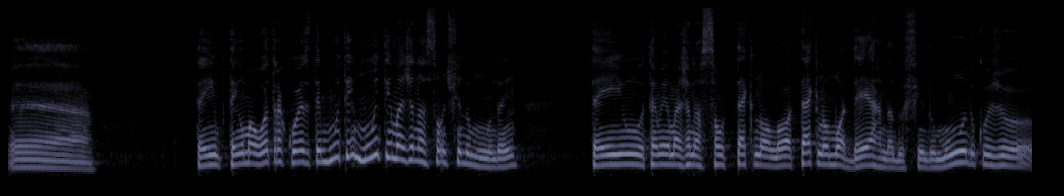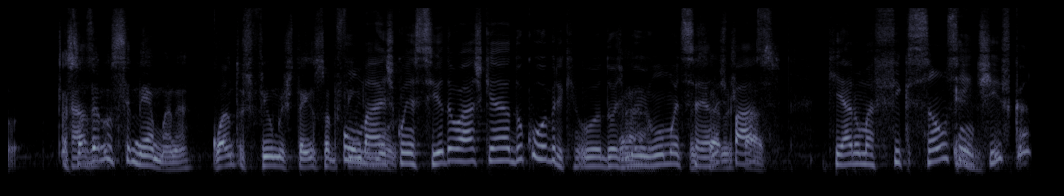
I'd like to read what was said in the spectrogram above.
É... Tem, tem uma outra coisa, tem, muito, tem muita imaginação de fim do mundo, hein? Tem, o, tem uma imaginação tecnoló, tecnomoderna do fim do mundo, cujo. É só ver no cinema, né? Quantos filmes tem sobre fim o do mundo? O mais conhecido eu acho que é do Kubrick, o 2001, é, Odisseia no espaço, espaço, que era uma ficção científica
